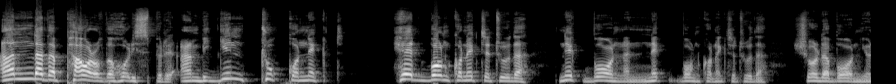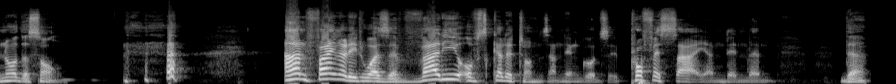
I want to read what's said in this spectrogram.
under the power of the Holy Spirit and begin to connect. Head bone connected to the neck bone and neck bone connected to the shoulder bone. You know the song. And finally, it was a valley of skeletons. And then God said, prophesy. And then the, the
